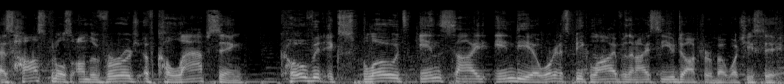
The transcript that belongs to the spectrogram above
as hospitals on the verge of collapsing, COVID explodes inside India. We're going to speak live with an ICU doctor about what she's seeing.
